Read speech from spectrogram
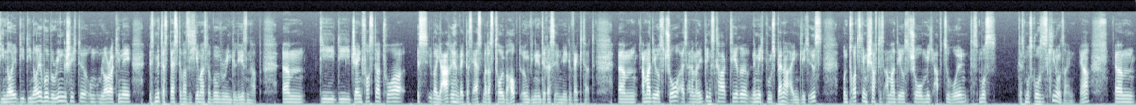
die neue, die, die neue Wolverine-Geschichte um, um Laura Kinney ist mit das Beste, was ich jemals bei Wolverine gelesen habe. Ähm, die, die Jane Foster Tor ist über Jahre hinweg das erste Mal, dass Thor überhaupt irgendwie ein Interesse in mir geweckt hat. Ähm, Amadeus Cho als einer meiner Lieblingscharaktere, nämlich Bruce Banner eigentlich ist, und trotzdem schafft es Amadeus Cho, mich abzuholen, das muss, das muss großes Kino sein, ja. Ähm,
